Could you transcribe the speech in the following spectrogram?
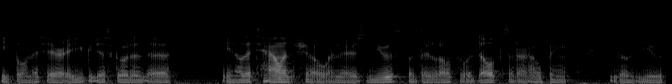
people in this area. You could just go to the, you know, the talent show and there's youth, but there's also adults that are helping those youth.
